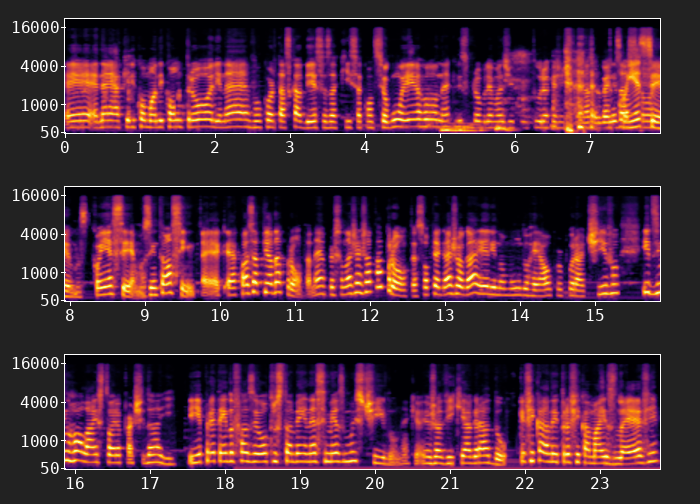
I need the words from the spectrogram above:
É, né? Aquele comando e controle, né? Vou cortar as cabeças aqui se acontecer algum erro, né? Aqueles problemas de cultura que a gente tem nas organizações. Conhecemos. Conhecemos. Então, assim, é, é quase a piada pronta, né? O personagem já tá pronto. É só pegar, jogar ele no mundo real corporativo e desenrolar a história a partir daí. E pretendo fazer outros também nesse mesmo estilo, né? Que eu já vi que agradou. Porque fica, a leitura fica mais leve,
